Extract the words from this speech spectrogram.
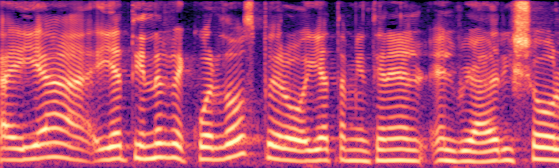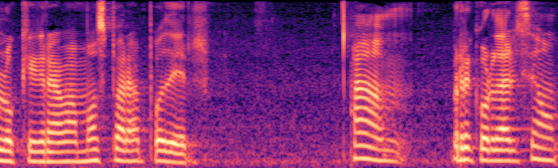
A ella, ella tiene recuerdos, pero ella también tiene el, el reality show, lo que grabamos para poder am, recordarse a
